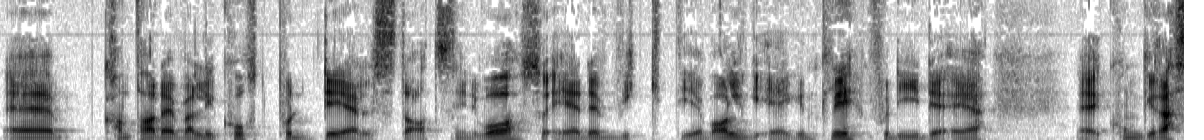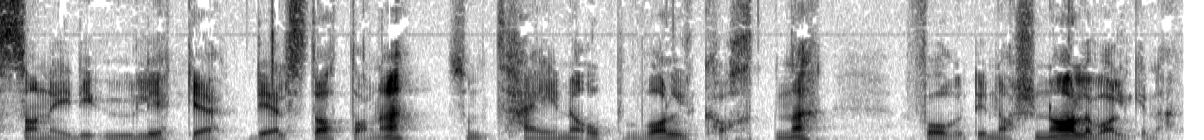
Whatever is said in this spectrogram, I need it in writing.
Eh, kan ta det veldig kort. På delstatsnivå så er det viktige valg, egentlig, fordi det er eh, kongressene i de ulike delstatene som tegner opp valgkartene for de nasjonale valgene.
